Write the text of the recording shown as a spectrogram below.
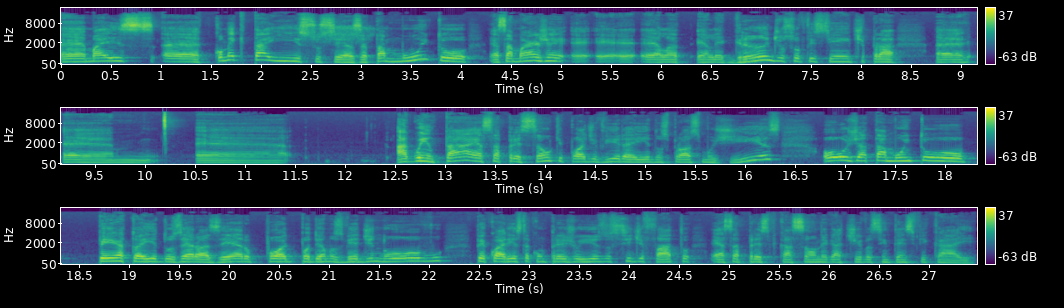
É, mas é, como é que está isso, César? Está muito. Essa margem é, é, é, ela, ela é grande o suficiente para é, aguentar essa pressão que pode vir aí nos próximos dias? Ou já está muito perto aí do zero a zero? Pode, podemos ver de novo pecuarista com prejuízo se de fato essa precificação negativa se intensificar aí?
